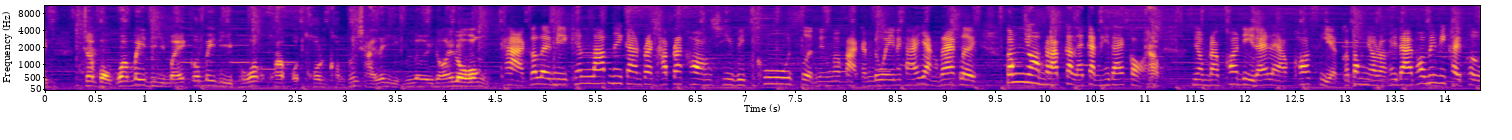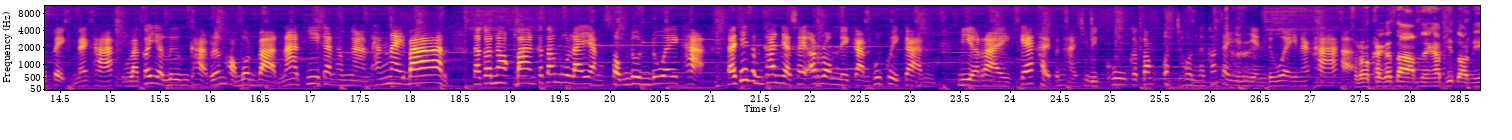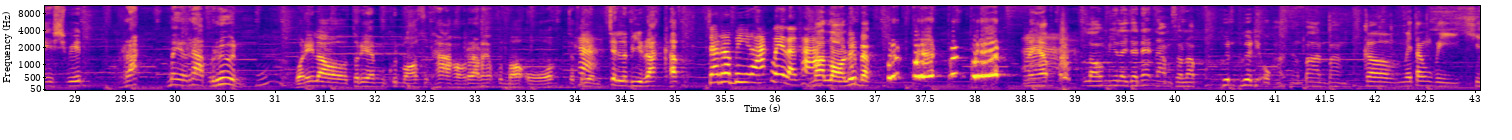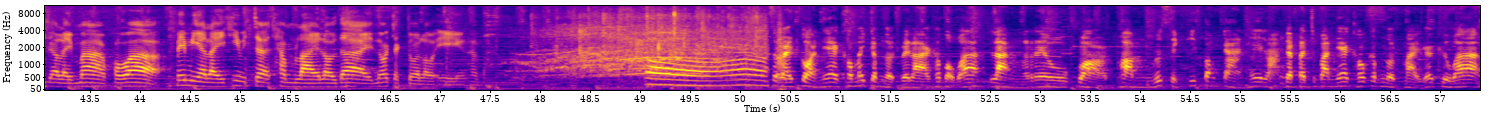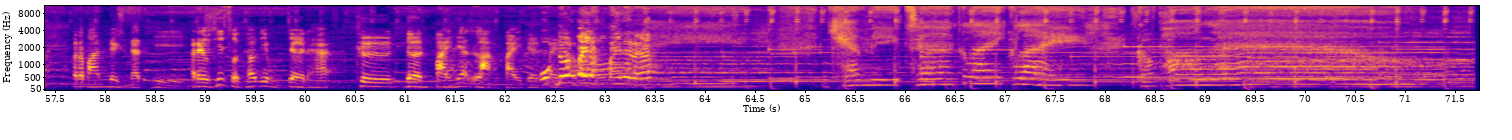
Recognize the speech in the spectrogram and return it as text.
จะบอกว่าไม่ดีไหมก็ไม่ดี เพราะว่าความอดทนของทั้งชายและหญิงเลยน้อยลง ค่ะ ก็เลยมีเคล็ดลับในการประคับประคองชีวิตคู่ส่วนหนึ่งมาฝากกันด้วยนะคะ อย่างแรกเลย ต้องยอมรับกันและกันให้ได้ก่อนครับ ยอมรับข้อดีได้แล้ว ข้อเสียก็ต้องยอมรับให้ได้เพราะไม่มีใครเพอร์เฟกนะคะ แล้วก็อย่าลืมค่ะเรื่องของบทบาทหน้าที่การทำงานทั้งในบ้าน แล้วก็นอกบ้านก็ต้องดูแลอย่างสมดุลด้วยค่ะ และที่สำคัญอย่าใช้อารมณ์ในการพูดคุยกัน มีอะไรแก้ไขปัญหาชีวิตคู่ก็ต้องอดทนแล้วก็ใจเย็นๆด้วยนะคะสำหรับใครก็ตามนะครับที่ตอนนี้ชีวิตรักไม่ราบรื่น วันนี้เราเตรียมคุณหมอสุธาของเรานะครับคุณหมอโอ จะเตรียมค่ะเจลบีรักครับจะระบีรักเลยเหรอคะ มาหล่อลื่นแบบปรึ๊ดปรึ๊ดปรึ๊ดปรึ๊ดนะครับอ่า เรามีอะไรจะแนะนำสำหรับเพื่อนๆที่อกหักทางบ้านบ้าง ก็ไม่ต้องไปคิดอะไรมาก เพราะว่าไม่มีอะไรที่จะทำลายเราได้นอกจากตัวเราเองครับสมัยก่อนเนี่ยเขาไม่กำหนดเวลาเขาบอกว่าหลังเร็วกว่าความรู้สึกที่ต้องการให้หลัง แต่ปัจจุบันเนี่ยเขากำหนดใหม่ก็คือว่าประมาณ 1 นาที เร็วที่สุดเท่าที่ผมเจอนะฮะ คือเดินไปเนี่ยหลังไปเดินโอ้ไปเดินไปหลังไปเลยเหรอครับ แค่มีเธอใกล้ๆ ก็พอแล้ว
